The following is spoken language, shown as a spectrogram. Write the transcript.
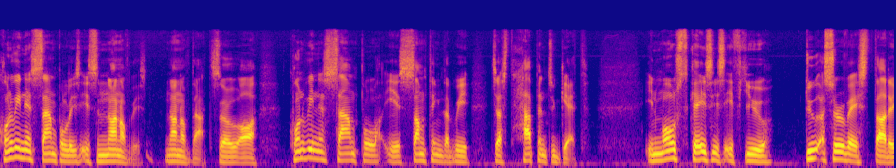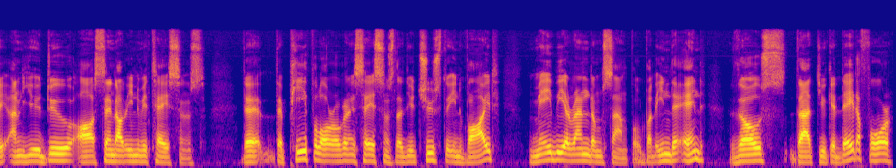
convenience sample is, is none of this, none of that. So uh, convenience sample is something that we just happen to get. In most cases if you do a survey study and you do uh, send out invitations, the, the people or organizations that you choose to invite may be a random sample, but in the end, those that you get data for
